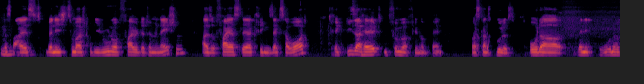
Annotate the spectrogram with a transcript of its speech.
Das Mhm. heißt, wenn ich zum Beispiel die Rune of Fire Determination, also Fire Slayer kriegen 6 Award, kriegt dieser Held ein 5er Feel Pain. Was ganz cool ist. Oder wenn ich die Rune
